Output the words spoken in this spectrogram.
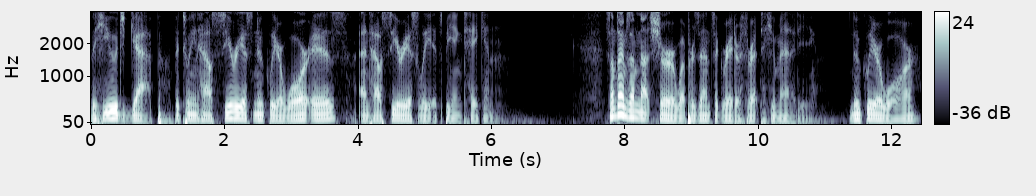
The huge gap between how serious nuclear war is and how seriously it's being taken. Sometimes I'm not sure what presents a greater threat to humanity nuclear war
